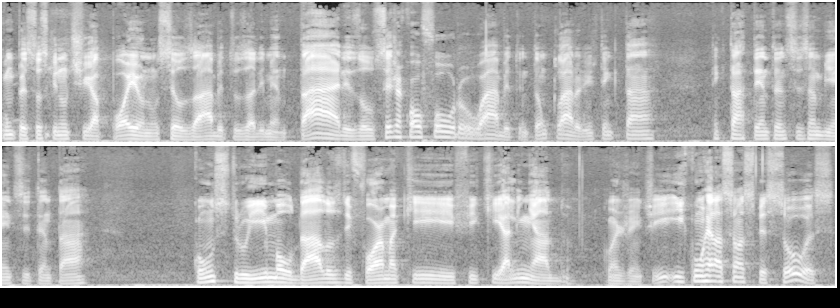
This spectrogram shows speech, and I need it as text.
com pessoas que não te apoiam nos seus hábitos alimentares, ou seja qual for o hábito. Então, claro, a gente tem que estar tá, tem que estar tá atento a esses ambientes e tentar construir, moldá-los de forma que fique alinhado com a gente. E, e, com relação às pessoas,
